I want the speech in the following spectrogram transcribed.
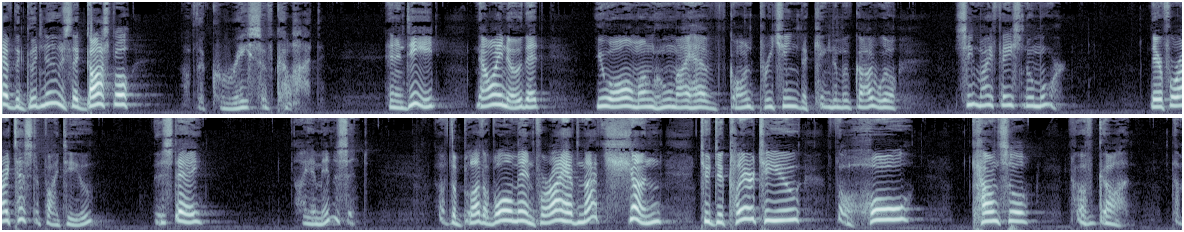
of the good news, the gospel of the grace of God. And indeed, now I know that you all among whom I have gone preaching the kingdom of God will see my face no more. Therefore, I testify to you this day I am innocent of the blood of all men, for I have not shunned to declare to you the whole counsel of God, the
